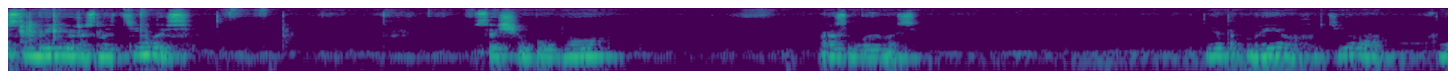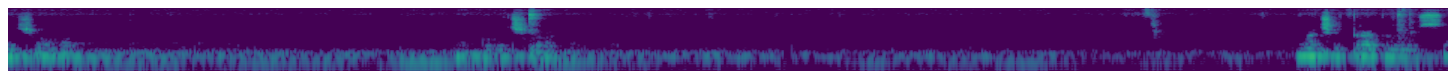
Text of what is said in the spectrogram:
Усі мрії розлетілись. Все, що було, розбилось. Я так мріяла, хотіла, а нічого не отримала. Наче втратила усе.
